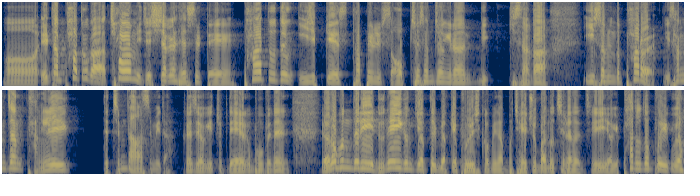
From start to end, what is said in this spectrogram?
어 일단 파두가 처음 이제 시작을 했을 때 파두 등 20개 스타팸립스 업체 선정이라는 미- 기사가 23년도 8월 이 상장 당일 때쯤 나왔습니다. 그래서 여기 좀 내용을 보면은 여러분들이 눈에 익은 기업들 몇 개 보이실 겁니다. 뭐 제주 반도체라든지 여기 파도도 보이고요.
